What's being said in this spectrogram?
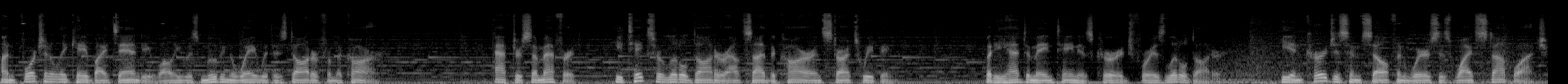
Unfortunately Kay bites Andy while he was moving away with his daughter from the car. After some effort, he takes her little daughter outside the car and starts weeping. But he had to maintain his courage for his little daughter. He encourages himself and wears his wife's stopwatch.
